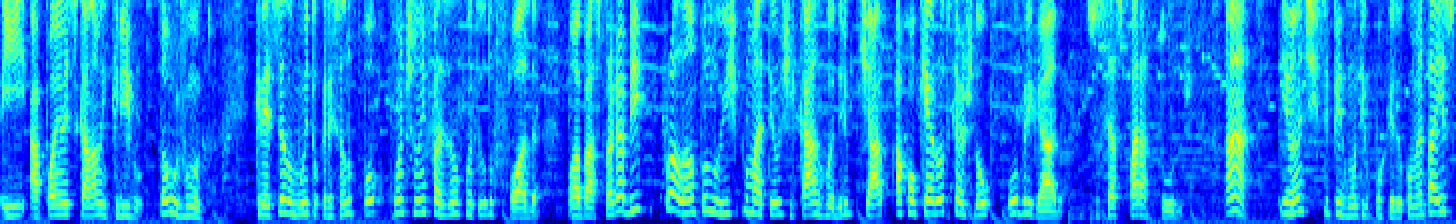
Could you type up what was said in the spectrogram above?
e apoiam esse canal incrível. Tamo junto. Crescendo muito ou crescendo pouco, continuem fazendo conteúdo foda. Um abraço pra Gabi, pro Alan, pro Luiz, pro Matheus, Ricardo, Rodrigo, Thiago, a qualquer outro que ajudou, obrigado. Sucesso para todos. Ah, e antes que se perguntem o porquê de eu comentar isso,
